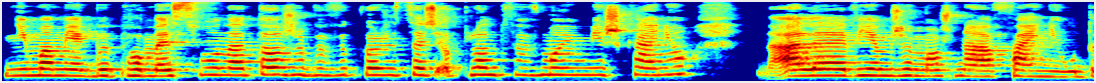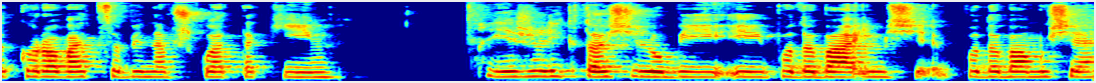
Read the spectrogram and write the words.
nie mam jakby pomysłu na to, żeby wykorzystać oplątwy w moim mieszkaniu, ale wiem, że można fajnie udekorować sobie na przykład taki jeżeli ktoś lubi i podoba, im się, podoba mu się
